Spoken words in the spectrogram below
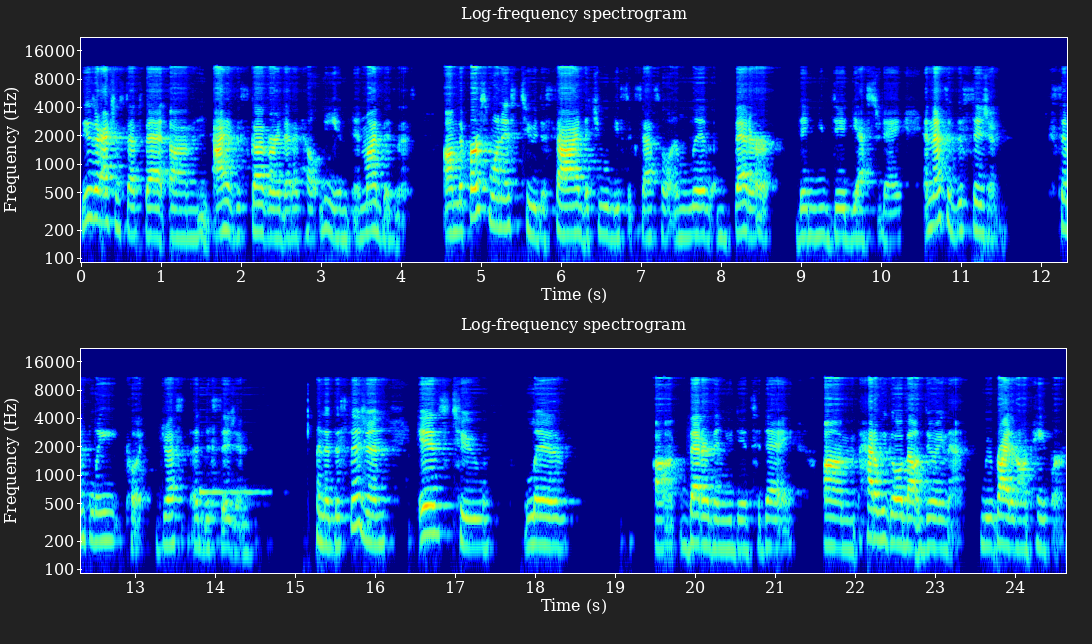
these are action steps that um, I have discovered that have helped me in, in my business. Um, the first one is to decide that you will be successful and live better than you did yesterday. And that's a decision. Simply put, just a decision. And the decision is to live uh, better than you did today. Um, how do we go about doing that? We write it on paper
